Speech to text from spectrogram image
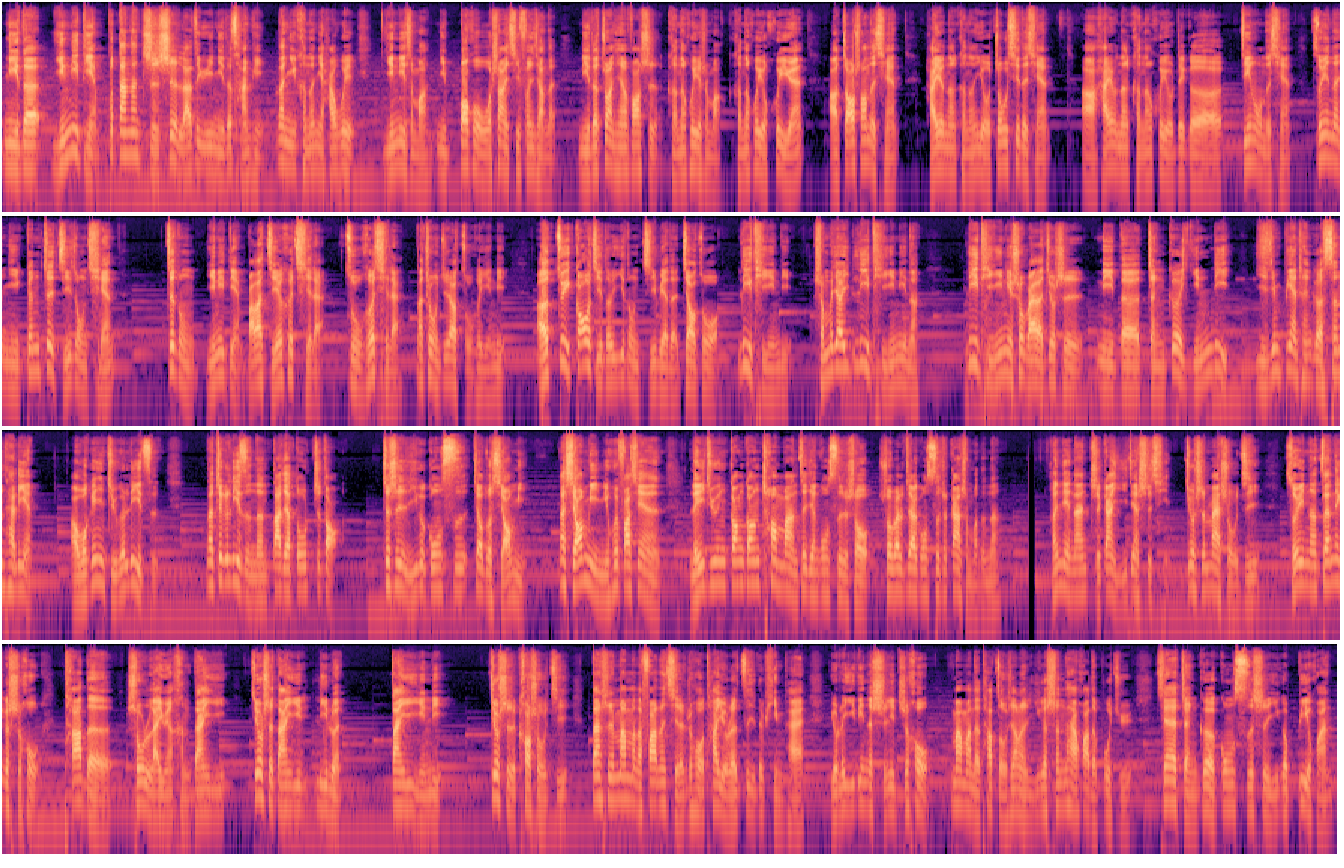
你的盈利点不单单只是来自于你的产品，那你可能你还会盈利什么？你包括我上一期分享的，你的赚钱方式可能会有什么？可能会有会员啊，招商的钱，还有呢，可能有周期的钱啊，还有呢，可能会有这个金融的钱。所以呢，你跟这几种钱，这种盈利点把它结合起来，组合起来，那这种就叫组合盈利。而最高级的一种级别的叫做立体盈利。什么叫立体盈利呢？立体盈利说白了就是你的整个盈利已经变成一个生态链啊！我给你举个例子，那这个例子呢，大家都知道，这是一个公司叫做小米。那小米你会发现，雷军刚刚创办这间公司的时候，说白了这家公司是干什么的呢？很简单，只干一件事情，就是卖手机。所以呢，在那个时候，它的收入来源很单一，就是单一利润。单一盈利就是靠手机，但是慢慢的发展起来之后，它有了自己的品牌，有了一定的实力之后，慢慢的它走向了一个生态化的布局。现在整个公司是一个闭环，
